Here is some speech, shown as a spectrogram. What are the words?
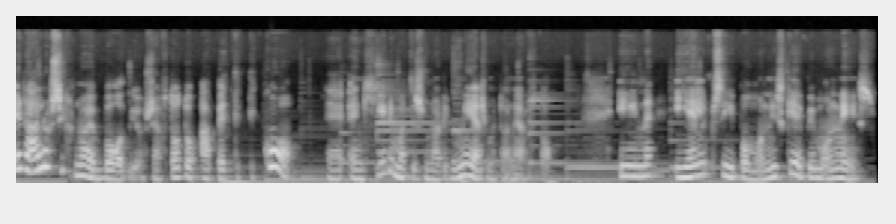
Ένα άλλο συχνό εμπόδιο σε αυτό το απαιτητικό ε, εγχείρημα της γνωριμίας με τον εαυτό είναι η έλλειψη υπομονής και επιμονής.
